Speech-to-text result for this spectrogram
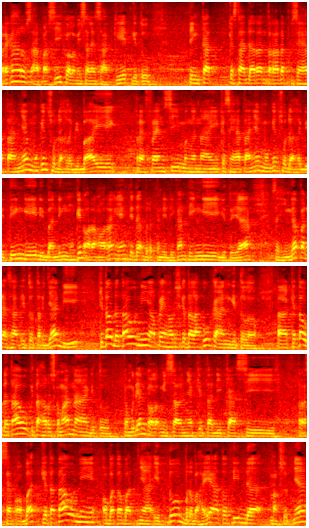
mereka harus apa sih kalau misalnya sakit gitu tingkat kesadaran terhadap kesehatannya mungkin sudah lebih baik, referensi mengenai kesehatannya mungkin sudah lebih tinggi dibanding mungkin orang-orang yang tidak berpendidikan tinggi gitu ya. Sehingga pada saat itu terjadi, kita udah tahu nih apa yang harus kita lakukan gitu loh. Uh, kita udah tahu kita harus ke mana gitu. Kemudian kalau misalnya kita dikasih resep obat, kita tahu nih obat-obatnya itu berbahaya atau tidak. Maksudnya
